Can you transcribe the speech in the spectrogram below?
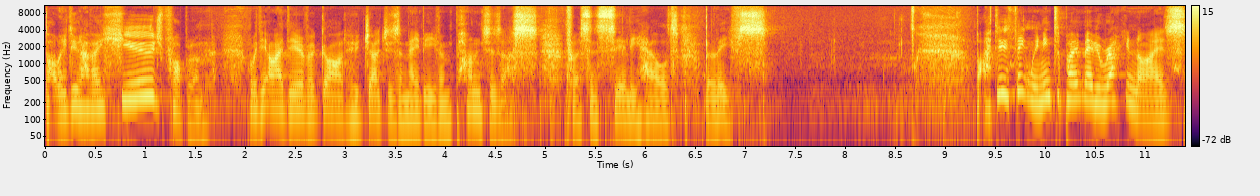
But we do have a huge problem with the idea of a God who judges and maybe even punishes us for sincerely held beliefs. But I do think we need to maybe recognize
